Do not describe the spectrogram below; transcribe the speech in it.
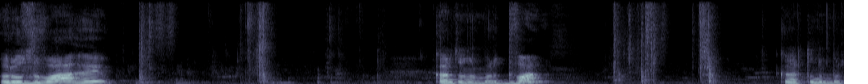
розваги. Карта номер два. Карта номер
